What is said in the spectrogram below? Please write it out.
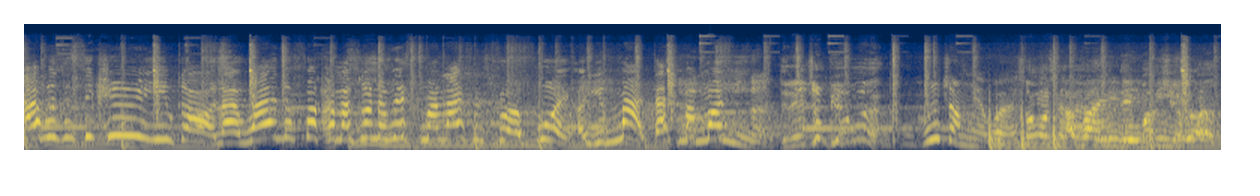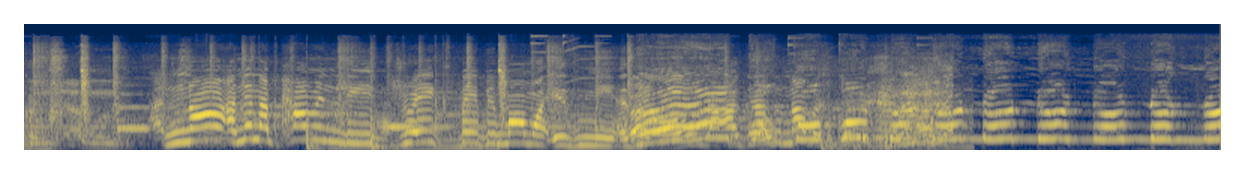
I was a security guard. Like, why the fuck am I gonna risk my license for a boy? Are you mad? That's my money. Did they jump you at work? Who jumped me at work? Someone said Apparently they they bumped beat you you at work and, and No, and then apparently Drake's baby mama is me as well. Ah, Like, there's go, another go, go, story. no, no, no, no, no, no,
